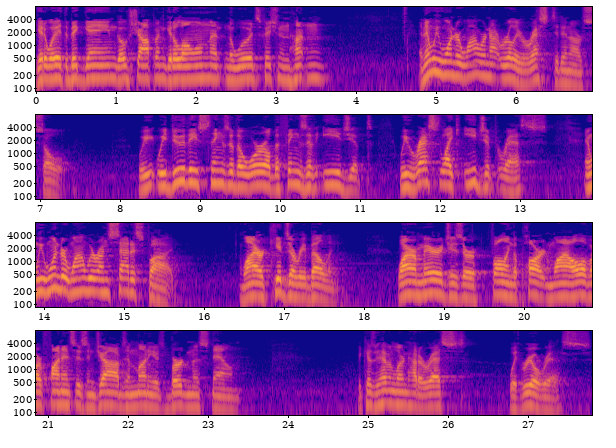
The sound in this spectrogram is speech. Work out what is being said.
get away at the big game, go shopping, get alone in the woods, fishing and hunting. And then we wonder why we're not really rested in our soul. We, we do these things of the world, the things of Egypt. We rest like Egypt rests, and we wonder why we're unsatisfied, why our kids are rebelling, why our marriages are falling apart, and why all of our finances and jobs and money is burdening us down. Because we haven't learned how to rest with real rest.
